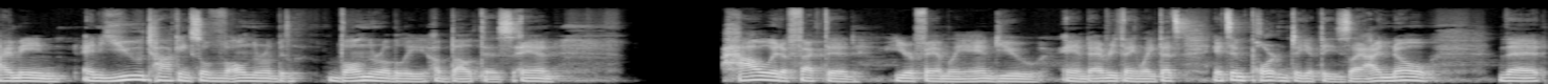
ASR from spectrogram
I mean and you talking so vulnerably vulnerably about this and how it affected your family and you and everything like that's it's important to get these. Like i know that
